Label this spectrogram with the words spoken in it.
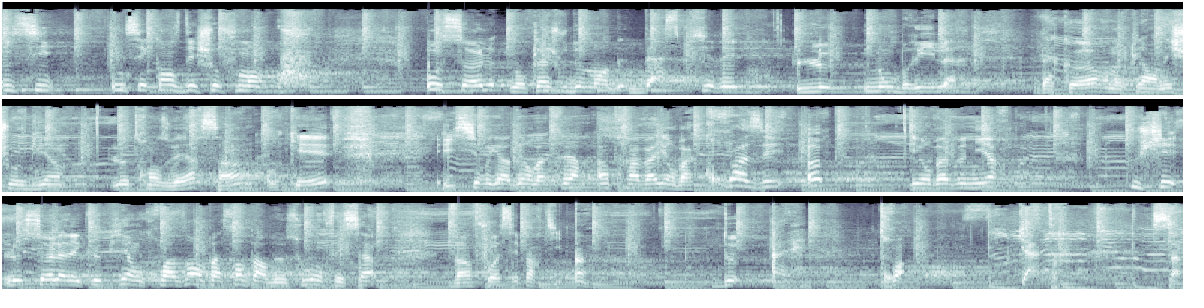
ici une séquence d'échauffement au sol. Donc là, je vous demande d'aspirer le nombril. D'accord Donc là, on échauffe bien le transverse. Hein. ok Et ici, regardez, on va faire un travail. On va croiser, hop, et on va venir toucher le sol avec le pied en croisant, en passant par-dessous. On fait ça 20 fois. C'est parti. 1, 2, allez. 3, 4, 5,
